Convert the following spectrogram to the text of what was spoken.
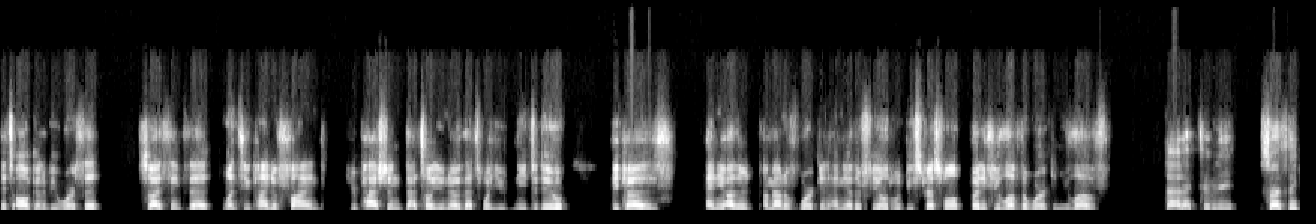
it's all going to be worth it. So I think that once you kind of find your passion, that's all you know, that's what you need to do because any other amount of work in any other field would be stressful. But if you love the work and you love that activity, so I think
